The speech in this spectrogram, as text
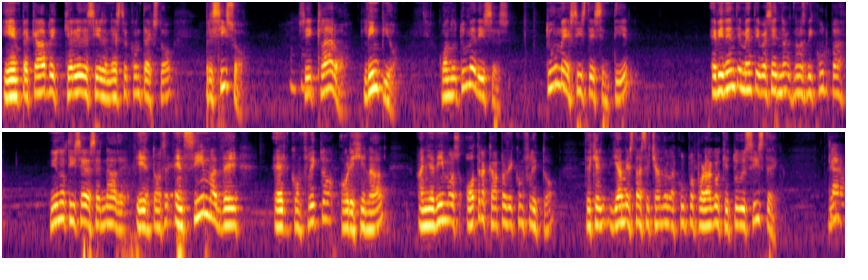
Y impecable quiere decir en este contexto preciso, sí, claro, limpio. Cuando tú me dices, tú me hiciste sentir, evidentemente va a ser, no, es mi culpa. Yo no te hice hacer nada. Y entonces, encima de el conflicto original, añadimos otra capa de conflicto de que ya me estás echando la culpa por algo que tú hiciste. Claro.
